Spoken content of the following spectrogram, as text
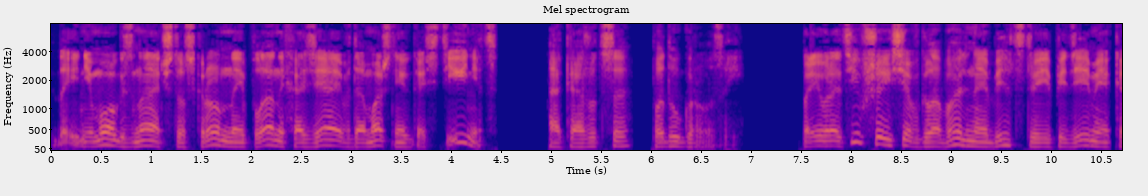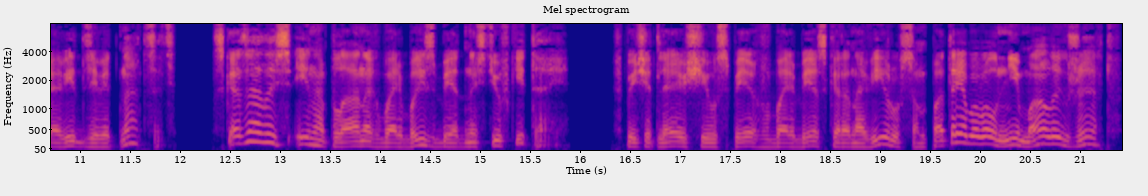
да и не мог знать, что скромные планы хозяев домашних гостиниц окажутся под угрозой. Превратившаяся в глобальное бедствие эпидемия COVID-19 сказалась и на планах борьбы с бедностью в Китае. Впечатляющий успех в борьбе с коронавирусом потребовал немалых жертв.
